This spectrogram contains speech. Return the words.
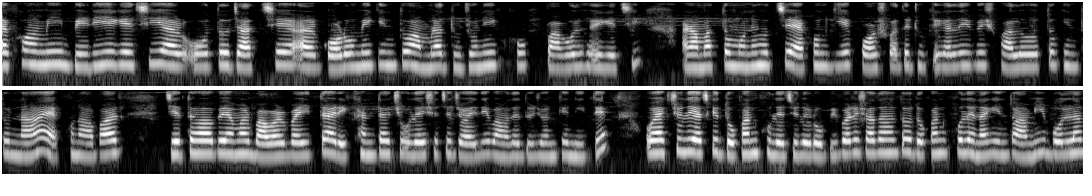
দেখো আমি বেরিয়ে গেছি আর ও তো যাচ্ছে। আর গরমে কিন্তু আমরা দুজনেই খুব পাগল হয়ে গেছি। আর আমার তো মনে হচ্ছে এখন গিয়ে কসবাতে ঢুকে গেলেই বেশ ভালো হতো। কিন্তু না, এখন আবার যেতে হবে আমার বাবার বাড়িতে। আর এখানটায় চলে এসেছে জয়দীপ, আমাদের দুজনকে নিতে। ও অ্যাকচুয়ালি আজকে দোকান খুলেছিল। রবিবারে সাধারণত দোকান খোলে না, কিন্তু আমি বললাম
